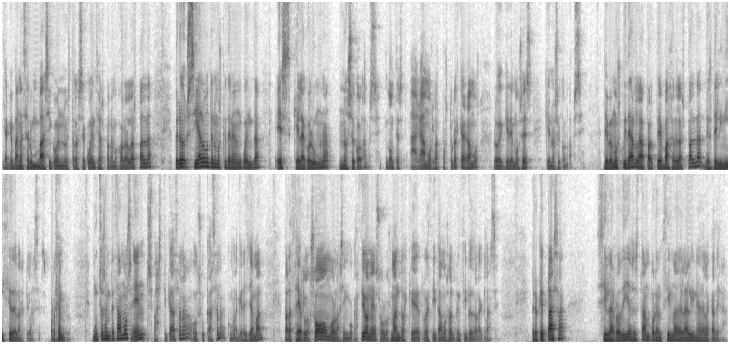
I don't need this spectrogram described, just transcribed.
ya que van a ser un básico en nuestras secuencias para mejorar la espalda, pero si algo tenemos que tener en cuenta es que la columna no se colapse. Entonces, hagamos las posturas que hagamos, lo que queremos es que no se colapse. Debemos cuidar la parte baja de la espalda desde el inicio de las clases. Por ejemplo, muchos empezamos en Svastikasana o Sukhasana, como la queréis llamar, para hacer los OM o las invocaciones o los mantras que recitamos al principio de la clase. Pero ¿qué pasa si las rodillas están por encima de la línea de la cadera?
